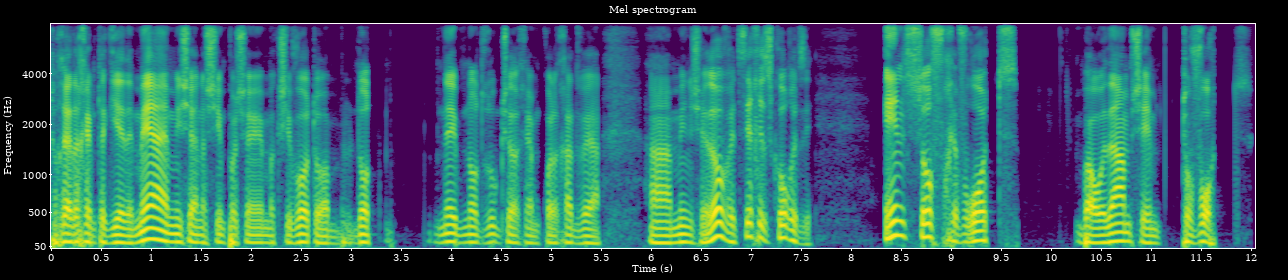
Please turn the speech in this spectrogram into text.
תוחלת לכם תגיע ל-100, מי שאנשים פה שמקשיבות, או הבנות, בני בנות זוג שלכם, כל אחד והמין שלו, וצריך לזכור את זה. אין סוף חברות בעולם שהן טובות.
